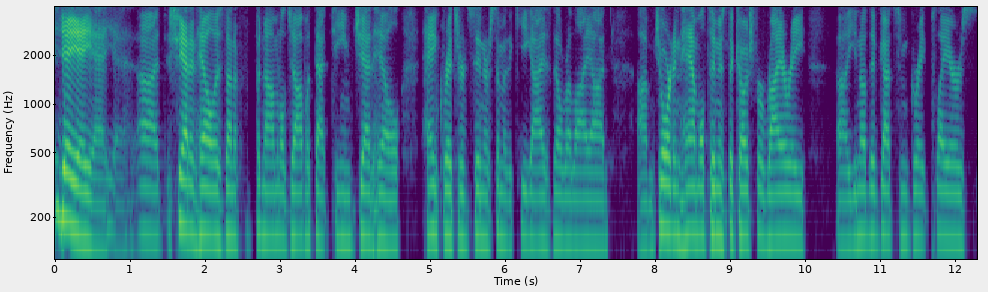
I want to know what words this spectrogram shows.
Yeah, yeah, yeah, yeah. Uh, Shannon Hill has done a phenomenal job with that team. Jed Hill, Hank Richardson are some of the key guys they'll rely on. Um, Jordan Hamilton is the coach for Ririe. Uh, you know, they've got some great players.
